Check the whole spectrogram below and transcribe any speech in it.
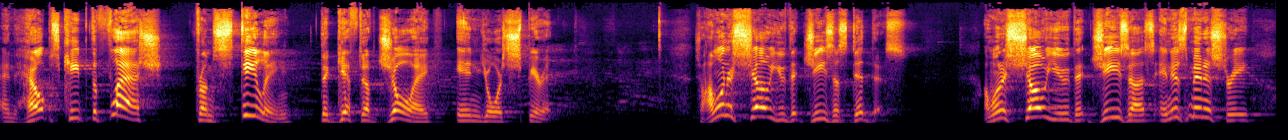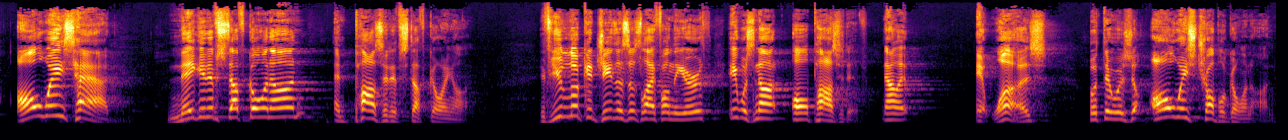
and helps keep the flesh from stealing the gift of joy in your spirit. So I want to show you that Jesus did this. I want to show you that Jesus in his ministry always had negative stuff going on and positive stuff going on. If you look at Jesus' life on the earth, it was not all positive. Now, it, it was, but there was always trouble going on.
